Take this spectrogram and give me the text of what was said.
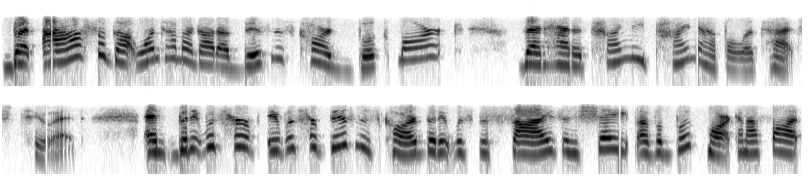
But I also got one time I got a business card bookmark that had a tiny pineapple attached to it and but it was her it was her business card but it was the size and shape of a bookmark and i thought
